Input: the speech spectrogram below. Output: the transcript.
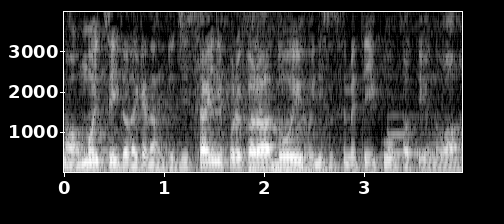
まあ思いついただけなんで実際にこれからどういうふうに進めていこうかというのは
